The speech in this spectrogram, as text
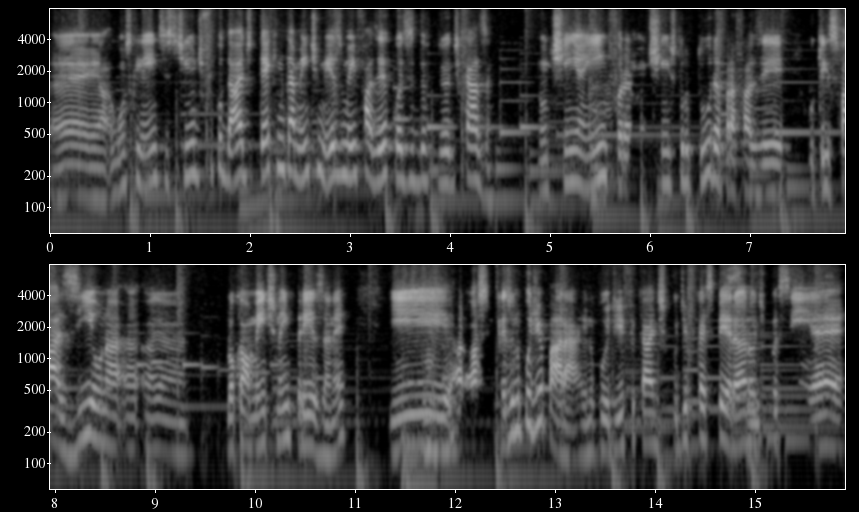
é, alguns clientes tinham dificuldade tecnicamente mesmo em fazer coisas de, de casa. Não tinha infra, não tinha estrutura para fazer o que eles faziam na, localmente na empresa, né? E uhum. a nossa empresa não podia parar, eu não podia ficar, a gente podia ficar esperando, Sim. tipo assim, é,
